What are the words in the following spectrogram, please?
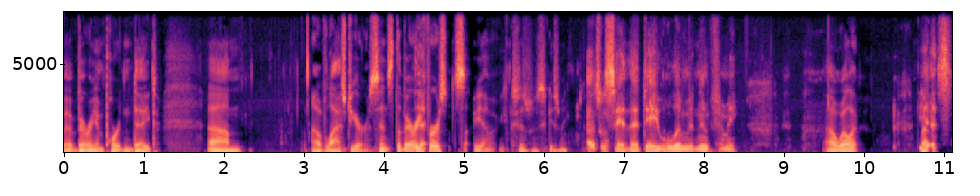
a very important date. Um, of last year. Since the very Yeah. first, yeah, excuse, excuse me. I was going to say that day will live in infamy. Uh, will it? Yes.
